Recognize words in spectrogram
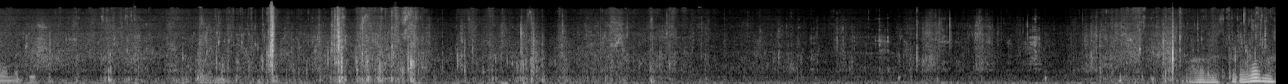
човники, щоб Гарна сторона.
